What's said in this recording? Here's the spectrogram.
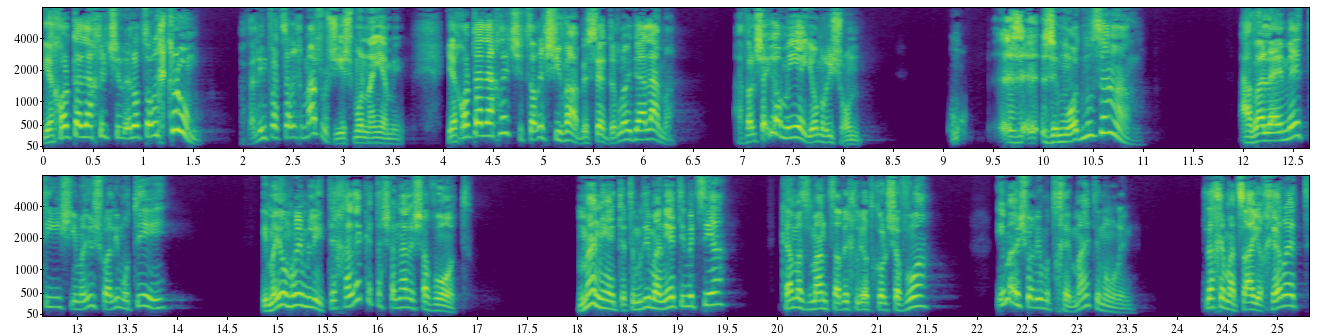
יכולת להחליט שלא צריך כלום, אבל אם כבר צריך משהו שיהיה שמונה ימים. יכולת להחליט שצריך שבעה, בסדר, לא יודע למה. אבל שהיום יהיה יום ראשון. זה, זה מאוד מוזר. אבל האמת היא שאם היו שואלים אותי, אם היו אומרים לי, תחלק את השנה לשבועות. מה אני הייתי, אתם יודעים מה אני הייתי מציע? כמה זמן צריך להיות כל שבוע? אם היו שואלים אתכם, מה הייתם אומרים? יש לכם הצעה אחרת?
